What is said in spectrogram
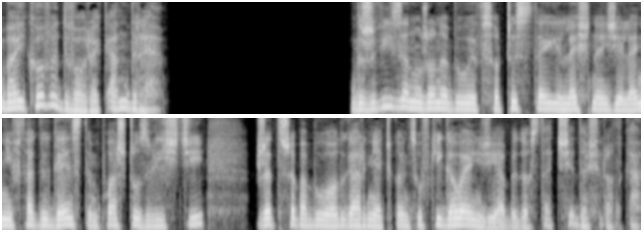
Bajkowy dworek André Drzwi zanurzone były w soczystej, leśnej zieleni w tak gęstym płaszczu z liści, że trzeba było odgarniać końcówki gałęzi, aby dostać się do środka.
